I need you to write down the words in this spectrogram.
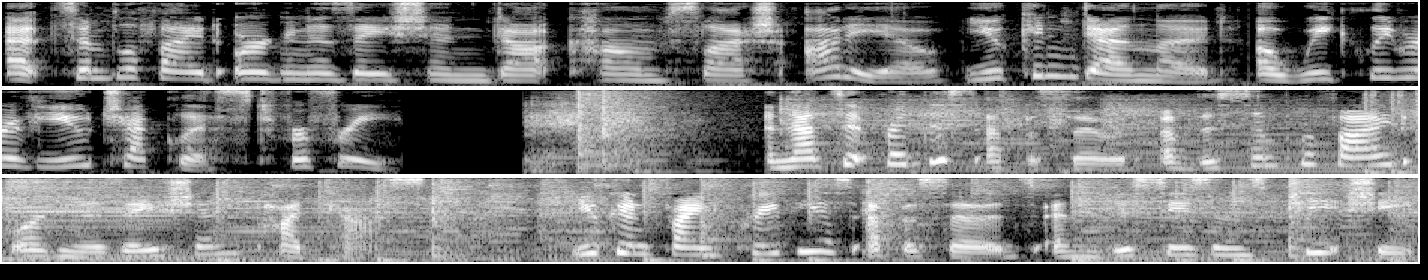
At simplifiedorganization.com slash audio, you can download a weekly review checklist for free. And that's it for this episode of the Simplified Organization Podcast. You can find previous episodes and this season's cheat sheet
